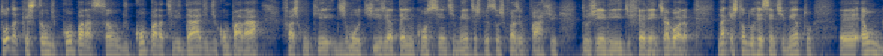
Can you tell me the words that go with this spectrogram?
Toda a questão de comparação, de comparatividade, de comparar, faz com que desmotive até inconscientemente as pessoas que fazem parte do GNI diferente. Agora, na questão do ressentimento, é, é um,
